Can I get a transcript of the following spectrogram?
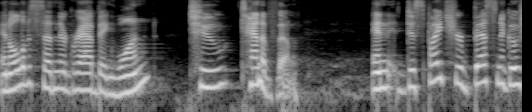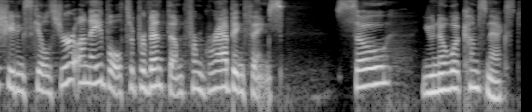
and all of a sudden they're grabbing one, two, ten of them. And despite your best negotiating skills, you're unable to prevent them from grabbing things. So you know what comes next.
